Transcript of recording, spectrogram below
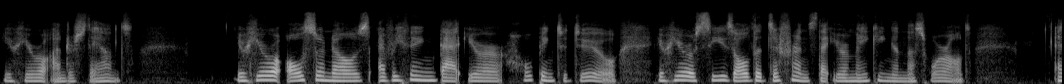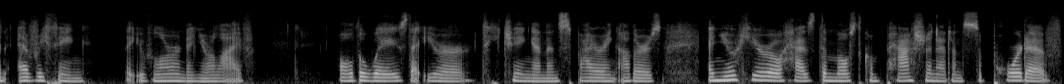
Your hero understands your hero also knows everything that you're hoping to do. Your hero sees all the difference that you're making in this world and everything that you've learned in your life. All the ways that you're teaching and inspiring others. And your hero has the most compassionate and supportive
